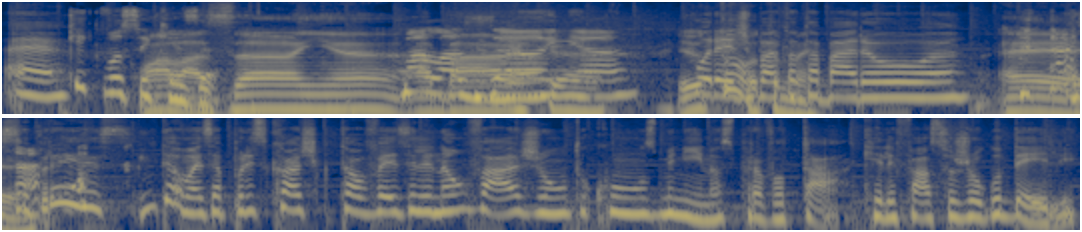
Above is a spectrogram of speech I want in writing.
É. O que, que você Uma quiser? lasanha. Uma lasanha. Eu Purê de batata também. baroa. É. É sobre isso. Então, mas é por isso que eu acho que talvez ele não vá junto com os meninos pra votar. Que ele faça o jogo dele.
